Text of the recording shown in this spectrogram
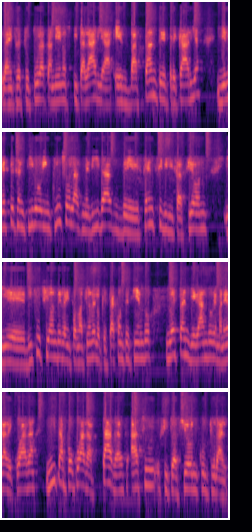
la infraestructura también hospitalaria es bastante precaria y en este sentido incluso las medidas de sensibilización y de difusión de la información de lo que está aconteciendo no están llegando de manera adecuada ni tampoco adaptadas a su situación cultural.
